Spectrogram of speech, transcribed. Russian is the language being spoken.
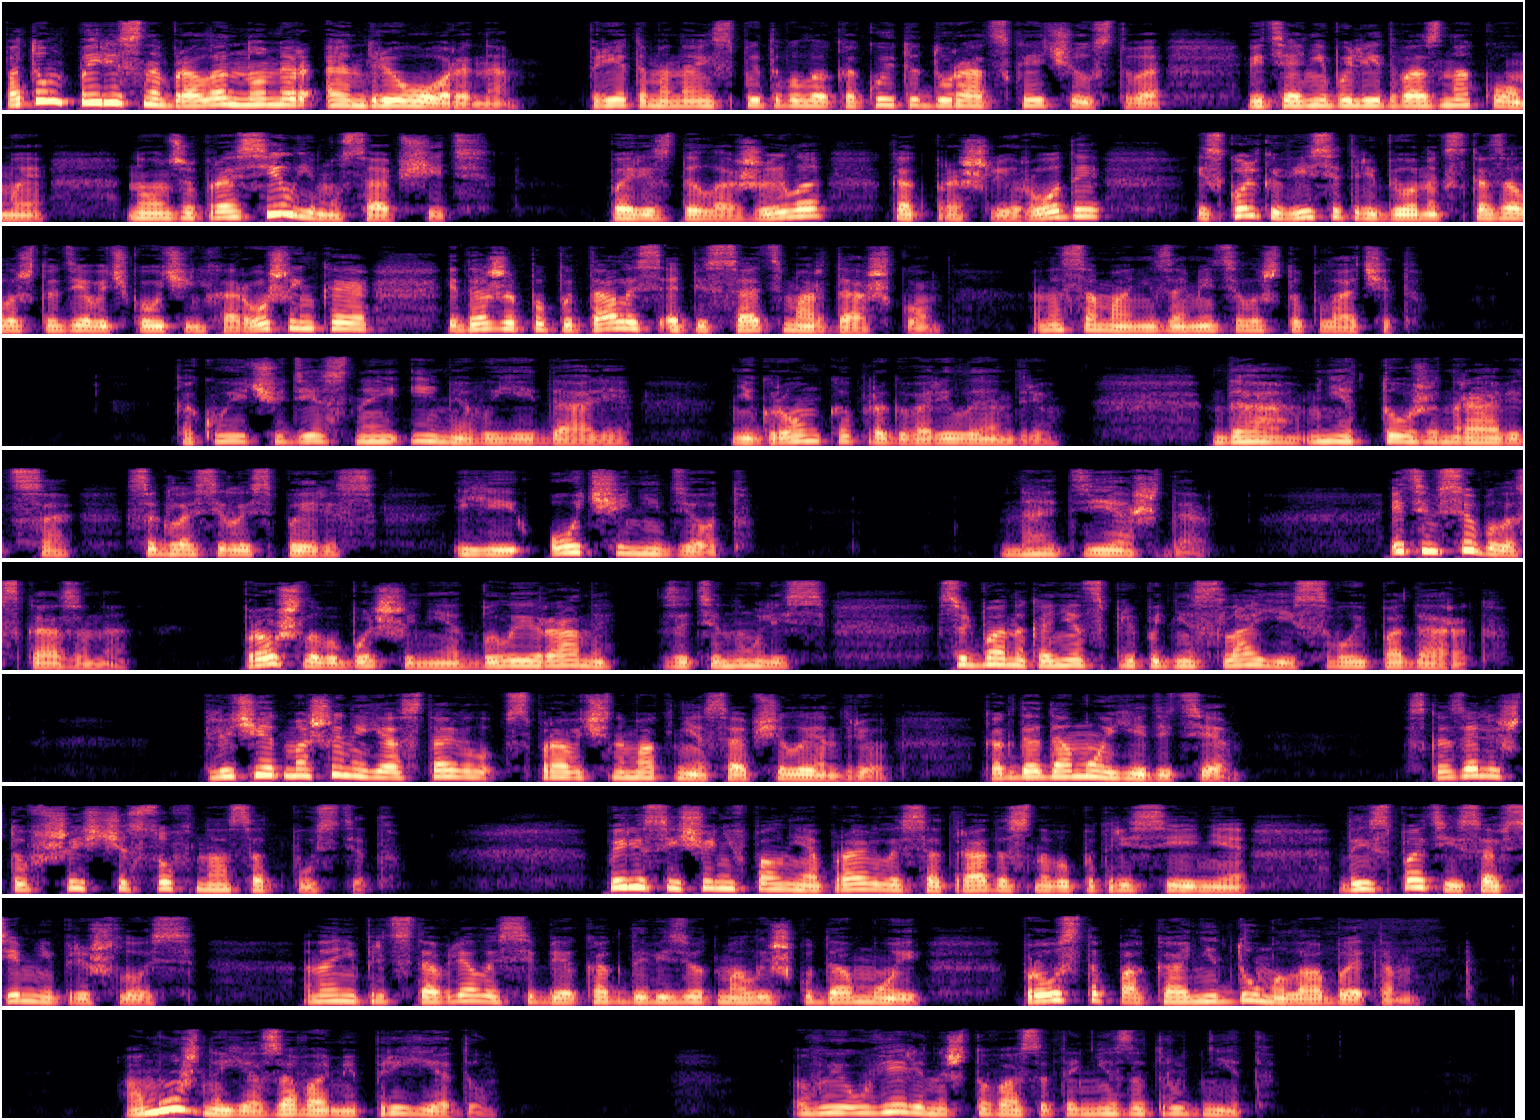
Потом Пэрис набрала номер Эндрю Уоррена. При этом она испытывала какое-то дурацкое чувство, ведь они были едва знакомы, но он же просил ему сообщить. Пэрис доложила, как прошли роды и сколько весит ребенок, сказала, что девочка очень хорошенькая, и даже попыталась описать мордашку. Она сама не заметила, что плачет. «Какое чудесное имя вы ей дали!» — негромко проговорил Эндрю. «Да, мне тоже нравится», — согласилась Пэрис, — «и ей очень идет». «Надежда». Этим все было сказано. Прошлого больше нет, было и раны, затянулись. Судьба, наконец, преподнесла ей свой подарок. «Ключи от машины я оставил в справочном окне», — сообщил Эндрю. «Когда домой едете?» Сказали, что в шесть часов нас отпустят. Пэрис еще не вполне оправилась от радостного потрясения, да и спать ей совсем не пришлось. Она не представляла себе, как довезет малышку домой, просто пока не думала об этом. «А можно я за вами приеду?» «Вы уверены, что вас это не затруднит?»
